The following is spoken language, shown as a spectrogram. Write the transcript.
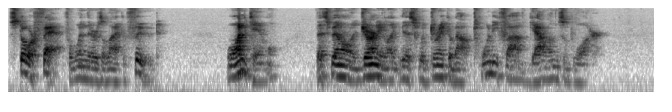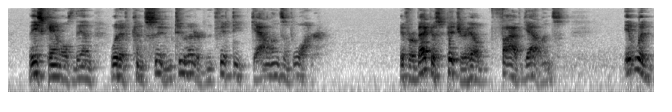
store fat for when there is a lack of food. One camel that's been on a journey like this would drink about 25 gallons of water. These camels then would have consumed 250 gallons of water. If Rebekah's pitcher held five gallons, it would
